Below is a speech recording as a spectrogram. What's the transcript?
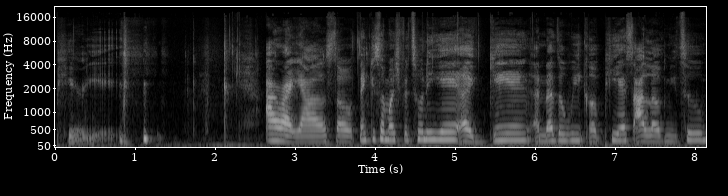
Period. All right, y'all. So thank you so much for tuning in again. Another week of PS I Love Me Too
